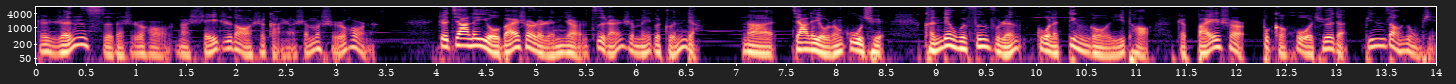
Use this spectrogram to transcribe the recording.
这人死的时候，那谁知道是赶上什么时候呢？这家里有白事的人家，自然是没个准点。那家里有人故去，肯定会吩咐人过来订购一套这白事儿不可或缺的殡葬用品。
